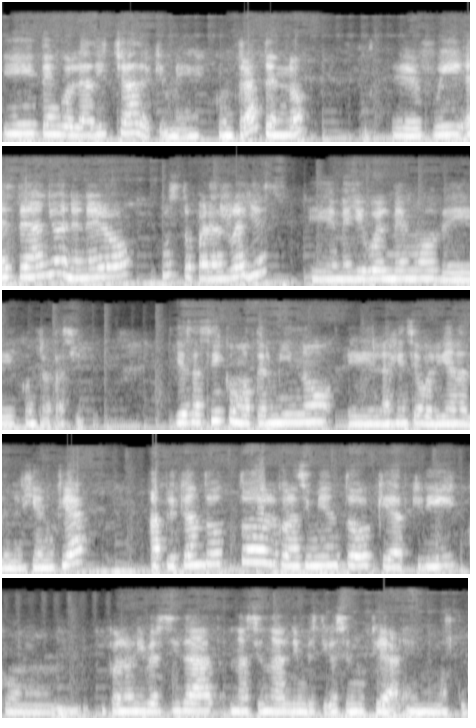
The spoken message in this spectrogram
y tengo la dicha de que me contraten, ¿no? Eh, fui este año, en enero, justo para Reyes, eh, me llegó el memo de contratación. Y es así como termino en la Agencia Boliviana de Energía Nuclear. aplicando todo el conocimiento que adquirí con, con la Universidad Nacional de Investigación Nuclear en Moscú.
